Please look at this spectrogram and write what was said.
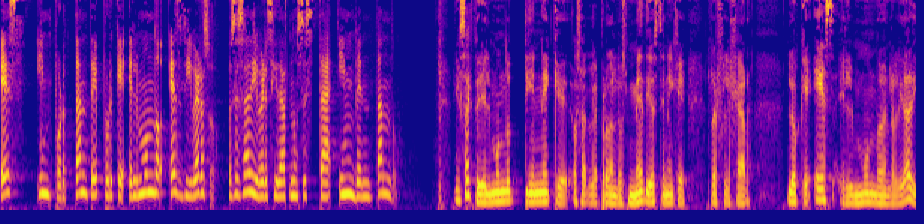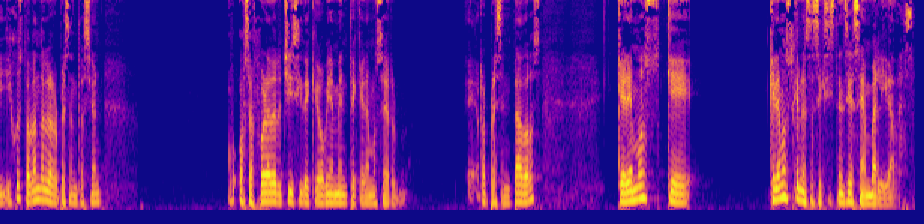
es importante porque el mundo es diverso. O sea, esa diversidad no se está inventando. Exacto, y el mundo tiene que, o sea, perdón, los medios tienen que reflejar lo que es el mundo en realidad. Y justo hablando de la representación, o, sea, fuera del chisi de que obviamente queremos ser eh, representados, queremos que queremos que nuestras existencias sean validadas.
